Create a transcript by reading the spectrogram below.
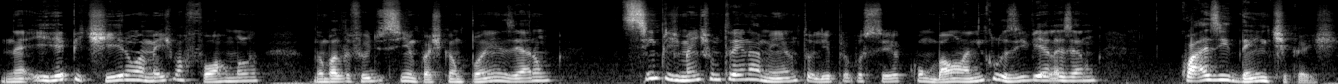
né, e repetiram a mesma fórmula no Battlefield 5. As campanhas eram simplesmente um treinamento ali para você combar online, inclusive elas eram quase idênticas.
